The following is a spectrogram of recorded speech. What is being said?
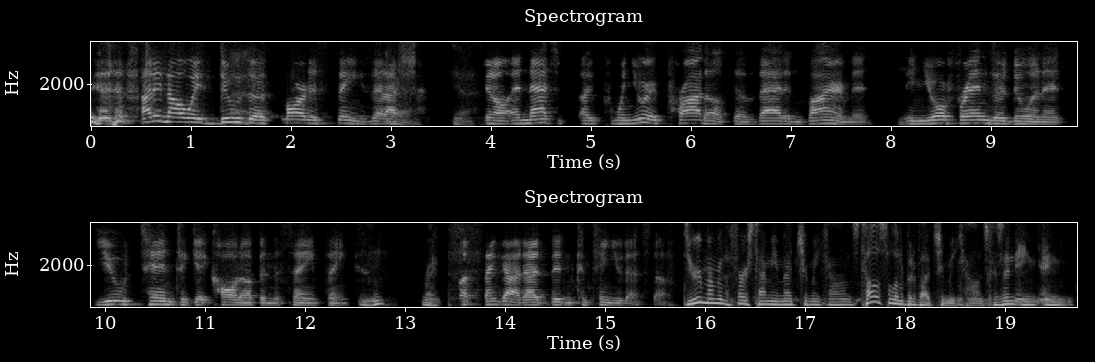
I didn't always do the smartest things that yeah, I should. Yeah. You know, and that's uh, when you're a product of that environment mm-hmm. and your friends are doing it, you tend to get caught up in the same things. Mm-hmm. Right. But thank God I didn't continue that stuff. Do you remember the first time you met Jimmy Collins? Tell us a little bit about Jimmy Collins because and, and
